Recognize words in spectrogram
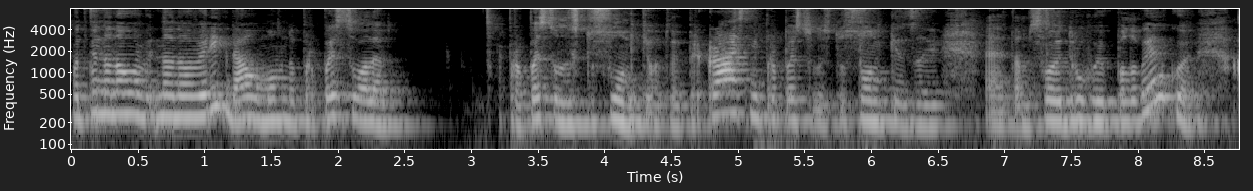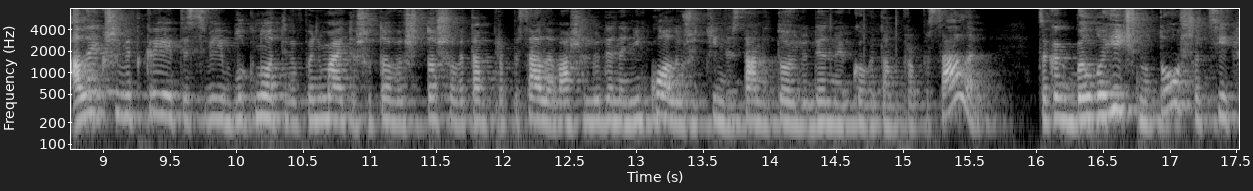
от ви на новий, на новий рік да, умовно прописували. Прописували стосунки, от ви прекрасні, прописували стосунки з е, там своєю другою половинкою. Але якщо відкриєте свій блокнот і ви розумієте, що то, що ви там прописали, ваша людина ніколи в житті не стане тою людиною, яку ви там прописали. Це як би логічно того, що ці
